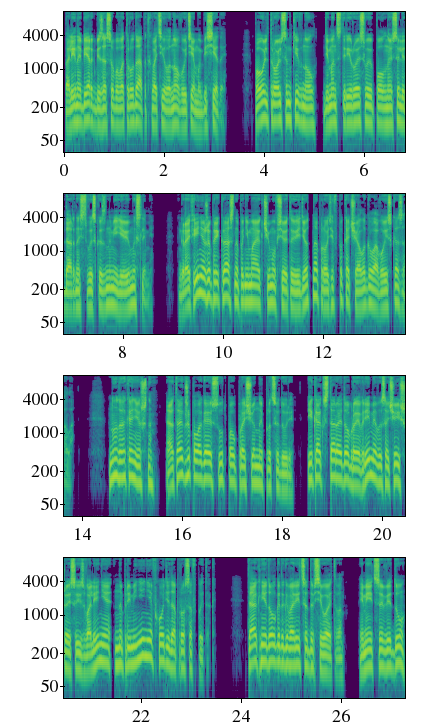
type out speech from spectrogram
Полина Берг без особого труда подхватила новую тему беседы. Поль Трольсон кивнул, демонстрируя свою полную солидарность с высказанными ею мыслями. Графиня же, прекрасно понимая, к чему все это ведет, напротив, покачала головой и сказала. «Ну да, конечно. А также, полагаю, суд по упрощенной процедуре. И, как в старое доброе время, высочайшее соизволение на применение в ходе допросов пыток. Так недолго договориться до всего этого. Имеется в виду,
